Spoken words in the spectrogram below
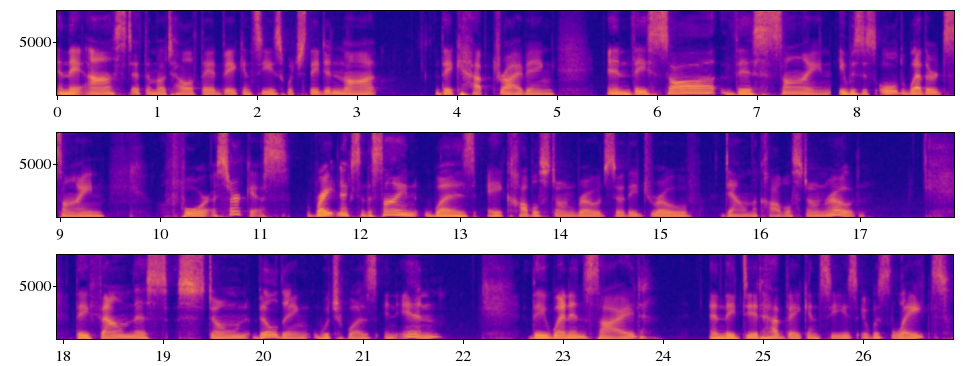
and they asked at the motel if they had vacancies, which they did not. They kept driving and they saw this sign. It was this old weathered sign for a circus right next to the sign was a cobblestone road, so they drove down the cobblestone road. They found this stone building, which was an inn. They went inside and they did have vacancies. It was late.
